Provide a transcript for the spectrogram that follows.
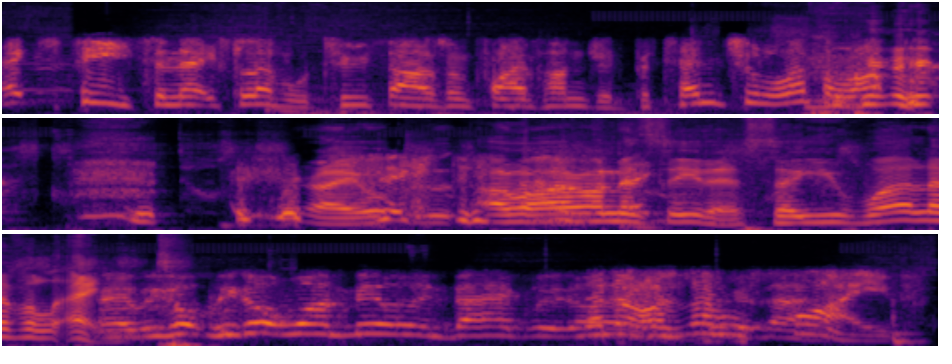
XP to next level, 2,500. Potential level up. right, I, I want to see this. So you were level 8. Hey, we got we got one million bag loot. no, no, I was level 5.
